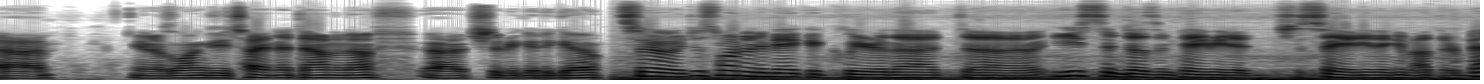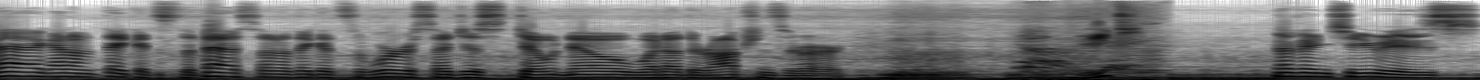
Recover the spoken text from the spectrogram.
uh, you know, as long as you tighten it down enough, uh, it should be good to go. So I just wanted to make it clear that uh, Easton doesn't pay me to, to say anything about their bag. I don't think it's the best. I don't think it's the worst. I just don't know what other options there are. Another thing too is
